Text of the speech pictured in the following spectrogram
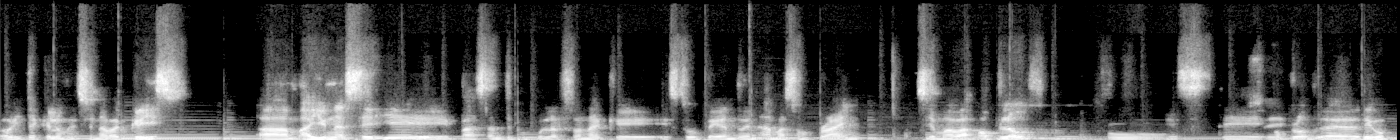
ahorita que lo mencionaba Chris, hay una serie bastante popular zona que estuvo pegando en Amazon Prime, se llamaba Upload. Uh, este, Upload, eh, digo,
